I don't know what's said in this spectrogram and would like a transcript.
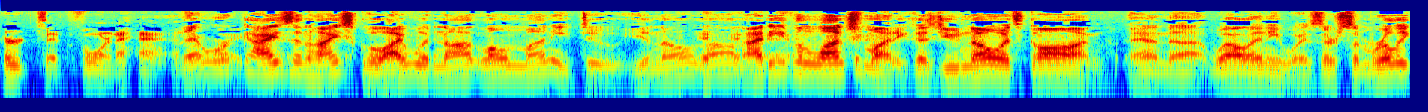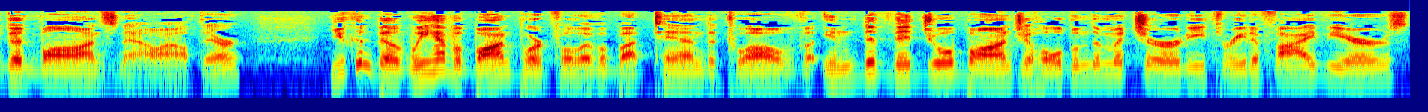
hurts at four and a half. there were Like, guys in high school I would not loan money to, you know, no, not even lunch money because you know it's gone. And uh, well, anyways, there's some really good bonds now out there. You can build. We have a bond portfolio of about ten to twelve individual bonds. You hold them to maturity, three to five years,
